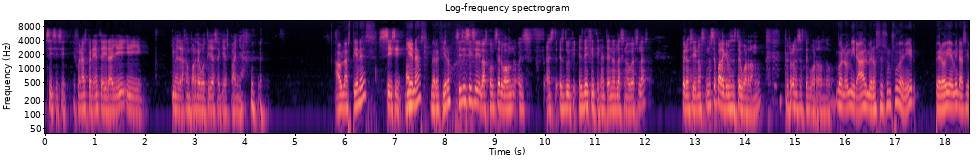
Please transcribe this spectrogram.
Sí, sí, sí. Y fue una experiencia ir allí y, y me traje un par de botellas aquí a España. ¿Aulas tienes? sí, sí. ¿Llenas, me refiero? Sí, sí, sí, sí, las conservo. Aún es, es, es du- es difícil tenerlas y no verlas. Pero sí, no, no sé para qué las estoy guardando, pero las estoy guardando. Bueno, mira, al menos es un souvenir. Pero oye, mira, si,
